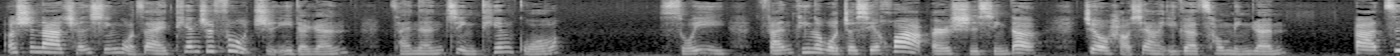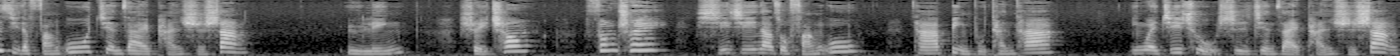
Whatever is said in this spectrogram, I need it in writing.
而是那承行我在天之父旨意的人才能进天国。所以，凡听了我这些话而实行的，就好像一个聪明人，把自己的房屋建在磐石上，雨淋、水冲、风吹，袭击那座房屋。它并不坍塌，因为基础是建在磐石上。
